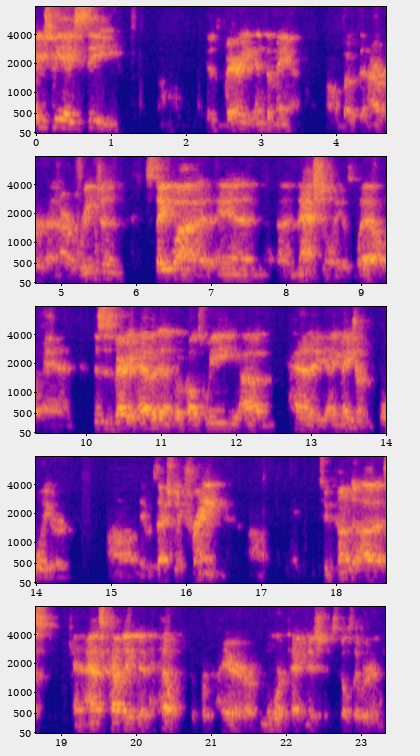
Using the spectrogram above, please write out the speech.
HVAC uh, um, is very in demand, uh, both in our in our region, statewide, and uh, nationally as well. And this is very evident because we um, had a, a major employer um, it was actually Trane um, to come to us and ask how they could help to prepare more technicians because they were in,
